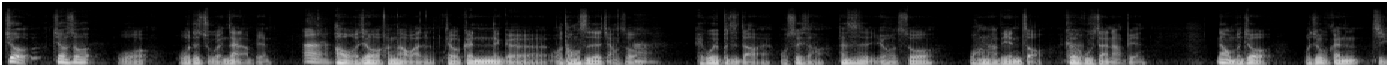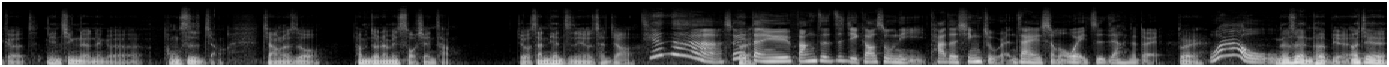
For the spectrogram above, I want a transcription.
就就说我我的主人在哪边？嗯。哦，我就很好玩，就跟那个我同事就讲说，哎、嗯我也不知道哎、我睡着，但是有说往哪边走，客户在哪边，嗯那我们就我就跟几个年轻的那个同事讲讲的时候，他们就在那边守现场，就三天之内就成交了。天哪，所以等于房子自己告诉你它的新主人在什么位置，这样就对了。对，哇哦，那是很特别，而且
